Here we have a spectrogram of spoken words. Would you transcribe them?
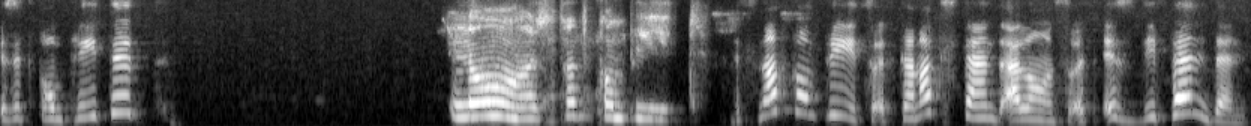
Is it completed? No, it's not complete. It's not complete, so it cannot stand alone. So it is dependent.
